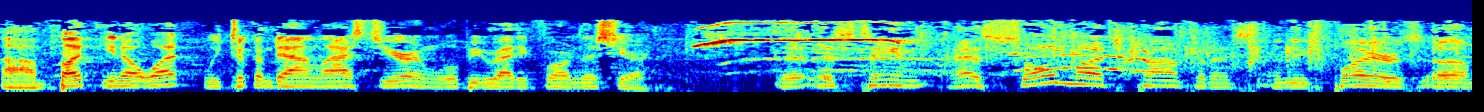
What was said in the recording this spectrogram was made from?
um, but you know what? We took them down last year, and we'll be ready for them this year. This team has so much confidence in these players. Uh,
